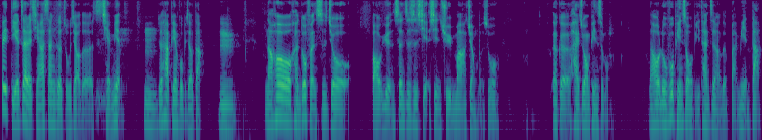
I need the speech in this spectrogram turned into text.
被叠在了其他三个主角的前面，嗯就是他篇幅比较大。嗯然后很多粉丝就抱怨，甚至是写信去骂 Jump 说，那个海贼王凭什么？然后鲁夫凭什么比炭治郎的版面大？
